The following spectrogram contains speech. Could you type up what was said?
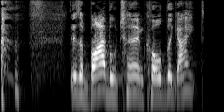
There's a Bible term called the gate.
